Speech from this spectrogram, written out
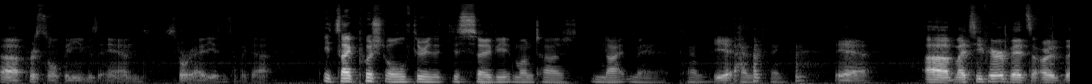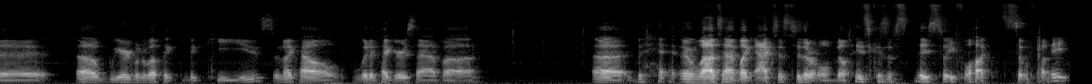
uh, personal themes and story ideas and stuff like that. It's like pushed all through the, this Soviet montage nightmare kind, Yeah. kind of thing. Yeah. Uh, my two favorite bits are the uh, weird one about the, the keys and like how Winnipeggers have uh, uh, they're allowed to have like access to their old buildings because they sleepwalk. It's so funny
